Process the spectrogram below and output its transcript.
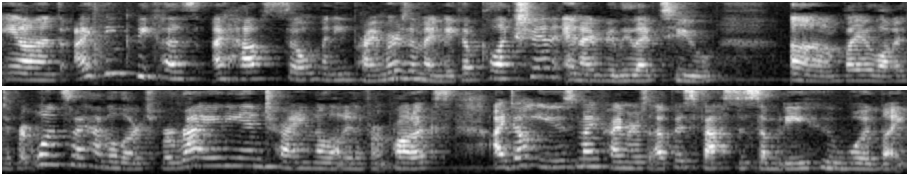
and I think because I have so many primers in my makeup collection and I really like to um, buy a lot of different ones so I have a large variety and trying a lot of different products. I don't use my primers up as fast as somebody who would like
